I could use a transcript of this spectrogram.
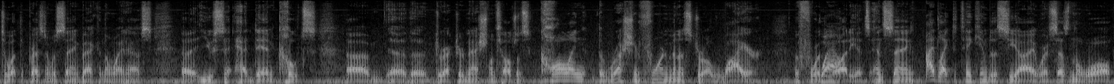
to what the president was saying back in the White House. Uh, you had Dan Coats, um, uh, the director of national intelligence, calling the Russian foreign minister a liar before the audience and saying, I'd like to take him to the CIA where it says on the wall,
